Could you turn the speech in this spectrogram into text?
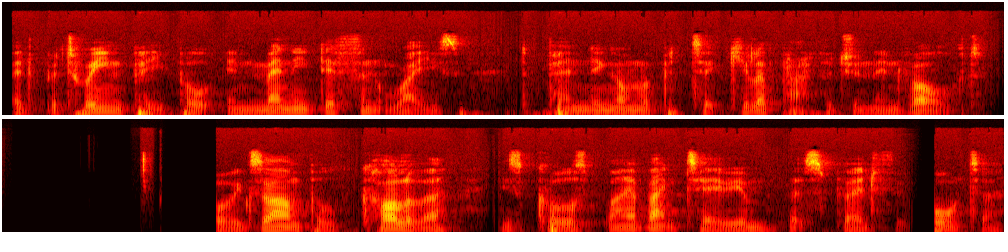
spread between people in many different ways depending on the particular pathogen involved. For example, cholera is caused by a bacterium that spread through water.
